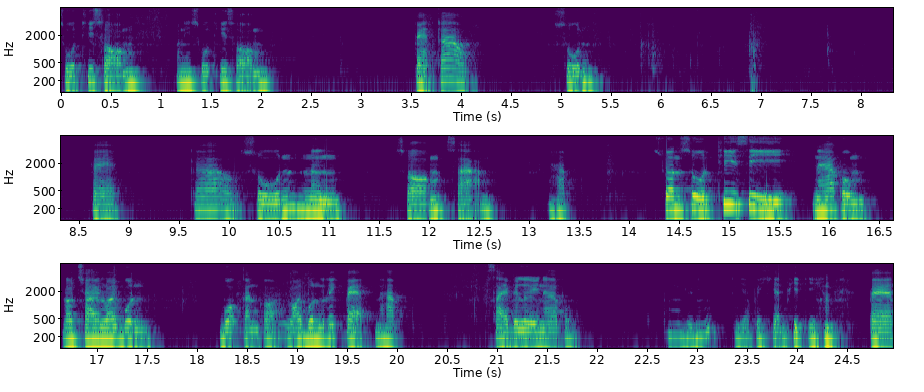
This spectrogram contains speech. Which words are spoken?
สูตรที่สองอันนี้สูตรที่สองแปดเก้าศูนย์แปดเก้าศูนย์หนึ่งสองสามนะครับ ส่วนสูตรที่สี่นะครับผม เราใช้ร้อยบน บวกกันก็ร้อยบนกับเลขแปดนะครับ ใส่ไปเลยนะครับผมอยู่นี้เดี๋ยวไปเขียนผิดอีกแปด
